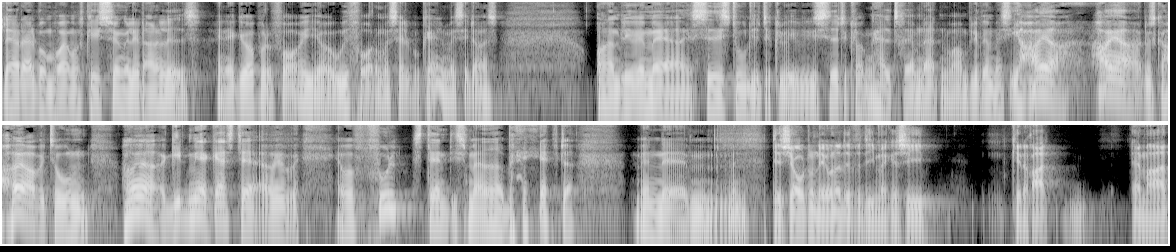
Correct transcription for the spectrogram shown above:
lave et album, hvor jeg måske synger lidt anderledes, end jeg gjorde på det forrige, og udfordre mig selv vokalmæssigt også. Og han blev ved med at sidde i studiet, vi- vi sidder til klokken halv tre om natten, hvor han blev ved med at sige, højere, højere, du skal højere op i tonen, højere, giv mere gas der. Og jeg, jeg var fuldstændig smadret bagefter. Men, øh, men Det er sjovt, du nævner det, fordi man kan sige, generelt er meget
